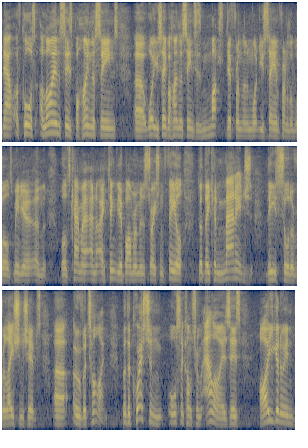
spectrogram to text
Now, of course, alliances behind the scenes, uh, what you say behind the scenes is much different than what you say in front of the world's media and the world's camera, and I think the Obama administration feel that they can manage these sort of relationships uh, over time. But the question also comes from allies is, Are you going to in,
